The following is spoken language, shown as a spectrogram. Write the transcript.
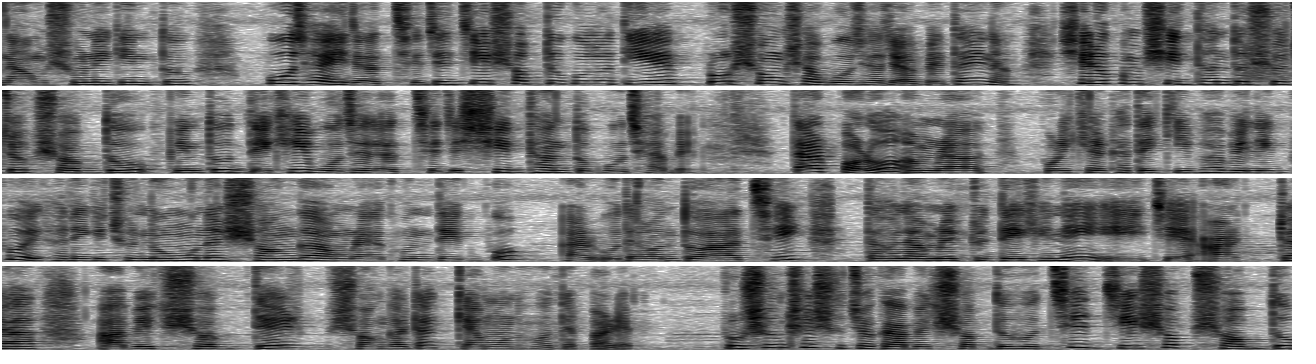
নাম শুনে কিন্তু বোঝাই যাচ্ছে যে যে শব্দগুলো দিয়ে প্রশংসা বোঝা যাবে, তাই না? সেরকম সিদ্ধান্ত সূচক শব্দ কিন্তু দেখেই বোঝা যাচ্ছে যে, সিদ্ধান্ত বোঝাবে। তারপরও আমরা পরীক্ষার খাতায় কীভাবে লিখব, এখানে কিছু নমুনার সংজ্ঞা আমরা এখন দেখব, আর উদাহরণ তো আছেই। তাহলে আমরা একটু দেখে নেই এই যে আটটা আবেগ শব্দের সংজ্ঞাটা কেমন হতে পারে। প্রশংসাসূচক আবেগ শব্দ হচ্ছে, যেসব শব্দ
